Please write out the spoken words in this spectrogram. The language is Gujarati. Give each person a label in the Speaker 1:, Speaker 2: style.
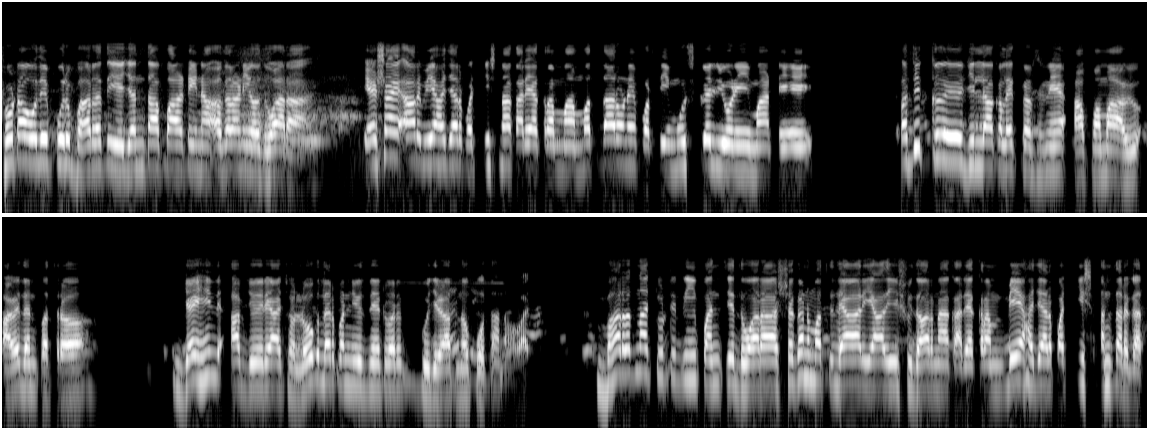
Speaker 1: છોટાઉદેપુર ભારતીય જનતા પાર્ટીના અગ્રણીઓ દ્વારા એસઆઈઆર બે હજાર પચીસના કાર્યક્રમમાં મતદારોને પડતી મુશ્કેલીઓની માટે અધિક જિલ્લા કલેક્ટરને આપવામાં આવ્યું આવેદનપત્ર. જય હિન્દ, આપ જોઈ રહ્યા છો લોક દર્પણ ન્યૂઝ નેટવર્ક, ગુજરાતનો પોતાનો અવાજ. ભારતના ચૂંટણી પંચ દ્વારા સઘન મતદાર યાદી સુધારના કાર્યક્રમ બે અંતર્ગત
